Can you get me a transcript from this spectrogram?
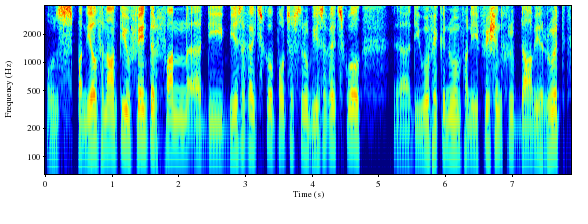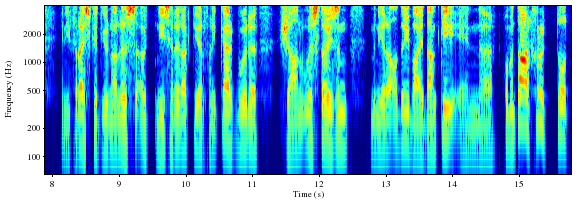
Ons paneel vanaand Theo Venter van uh, die Besigheidsskool Potchefstroom Besigheidsskool, uh, die hoofekonoom van die Efficient Groep Dawie Rood en die vryskut joernalis oud nuusredakteur van die Kerkbode Jean Oosthuizen. Meneere al drie baie dankie en uh, kommentaar groet tot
